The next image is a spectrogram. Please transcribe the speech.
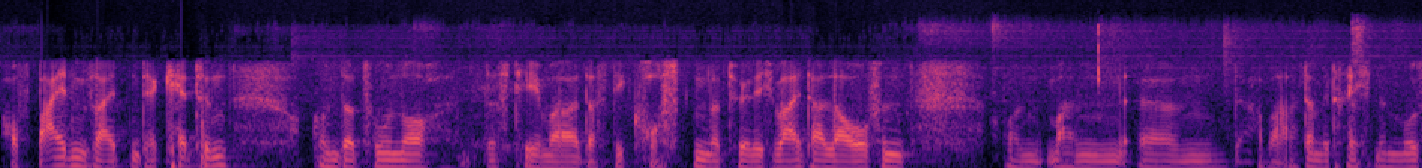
auf beiden Seiten der Ketten. Und dazu noch das Thema, dass die Kosten natürlich weiterlaufen und man ähm, aber damit rechnen muss,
